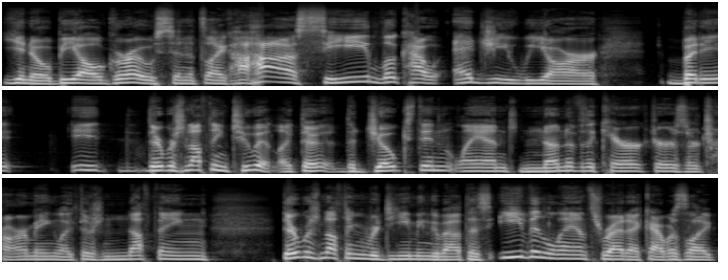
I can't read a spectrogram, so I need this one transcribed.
you know, be all gross. And it's like, haha, see, look how edgy we are. But it, it, there was nothing to it. Like, the, the jokes didn't land. None of the characters are charming. Like, there's nothing, there was nothing redeeming about this. Even Lance Reddick, I was like,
